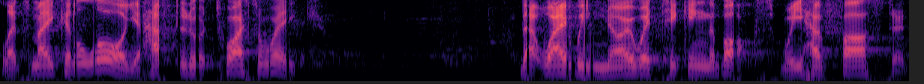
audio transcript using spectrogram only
let's make it a law. You have to do it twice a week. That way we know we're ticking the box. We have fasted.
